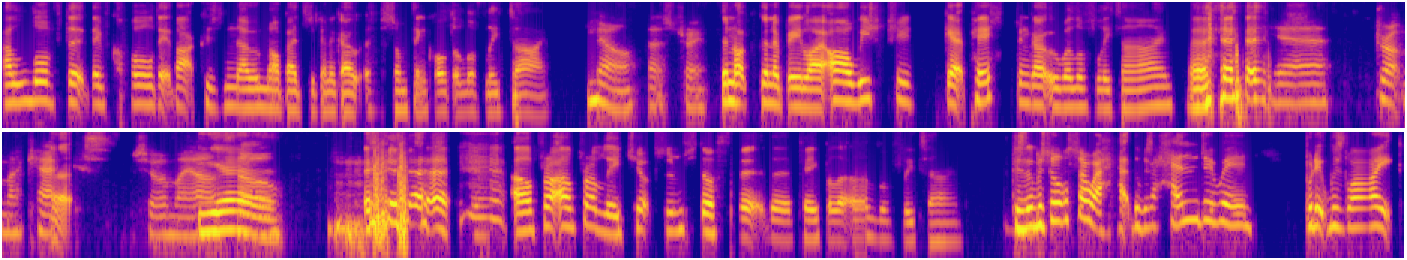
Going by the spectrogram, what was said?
I love that they've called it that because no knobheads are going to go to something called a lovely time. no, that's true. They're not going to be like, oh, we should get pissed and go to a lovely time. Yeah. Drop my kecks, show my Uh, yeah. I'll pro- I'll probably chuck some stuff at the people at a lovely time because there was also a he- there was a hen doing, but it was like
